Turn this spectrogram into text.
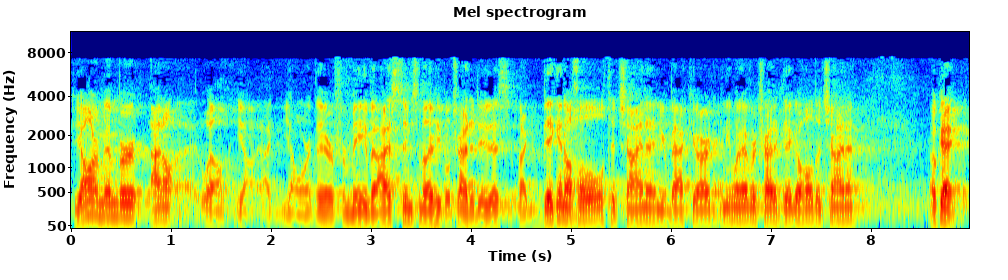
Do y'all remember? I don't, well, y'all, y'all weren't there for me, but I assume some other people try to do this, like digging a hole to China in your backyard. Anyone ever try to dig a hole to China? Okay,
